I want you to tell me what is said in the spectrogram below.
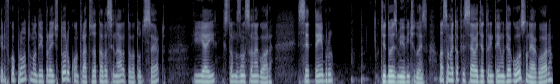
ele ficou pronto, mandei para a editora, o contrato já estava assinado, estava tudo certo. E aí estamos lançando agora, setembro de 2022. O lançamento oficial é dia 31 de agosto, né, agora.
